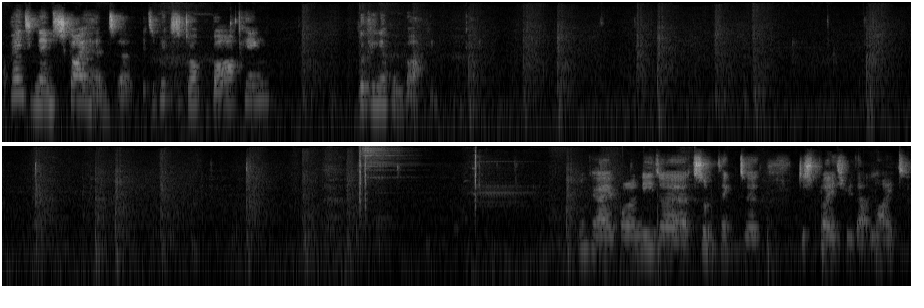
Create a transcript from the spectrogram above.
A painting named Sky Hunter. It depicts a dog barking, looking up and barking. Okay, well I need uh, something to display through that light.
